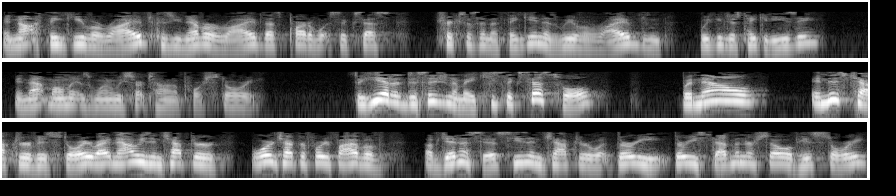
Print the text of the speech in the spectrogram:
and not think you've arrived because you never arrived. That's part of what success tricks us into thinking is we've arrived and we can just take it easy. And that moment is when we start telling a poor story. So he had a decision to make. He's successful, but now in this chapter of his story, right now he's in chapter in chapter 45 of of Genesis. He's in chapter what 30 37 or so of his story.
